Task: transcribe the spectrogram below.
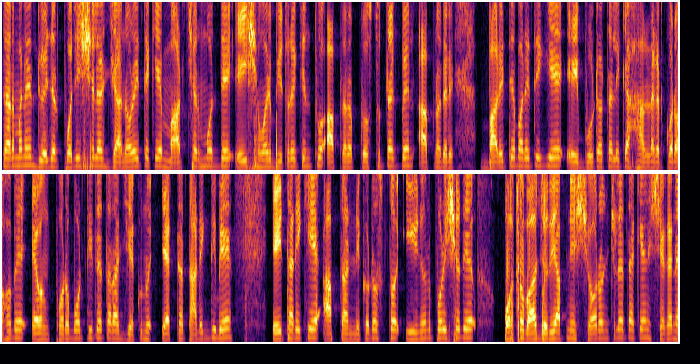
তার মানে দু হাজার পঁচিশ সালের জানুয়ারি থেকে মার্চের মধ্যে এই সময়ের ভিতরে কিন্তু আপনারা প্রস্তুত থাকবেন। আপনাদের বাড়িতে বাড়িতে গিয়ে এই ভোটার তালিকা হালনাগাদ করা হবে এবং পরবর্তীতে তারা যে কোনো একটা তারিখ দিবে। এই তারিখে আপনার নিকটস্থ ইউনিয়ন পরিষদে অথবা যদি আপনি শহর অঞ্চলে থাকেন, সেখানে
